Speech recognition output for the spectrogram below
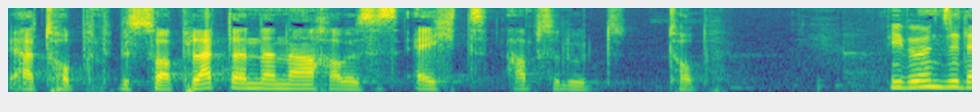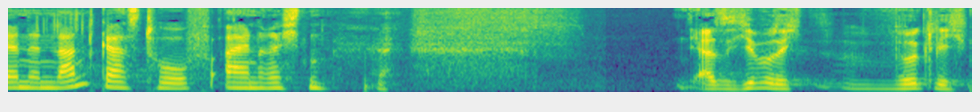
ja, top. Du bist zwar platt dann danach, aber es ist echt absolut top. Wie würden Sie denn einen Landgasthof einrichten? Also hier würde ich wirklich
